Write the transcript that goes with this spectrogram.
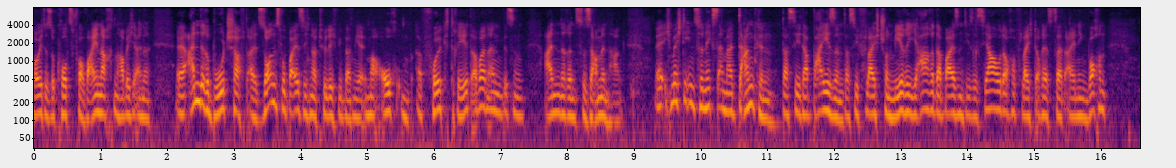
Heute, so kurz vor Weihnachten, habe ich eine äh, andere Botschaft als sonst, wobei es sich natürlich wie bei mir immer auch um Erfolg dreht, aber in einem bisschen anderen Zusammenhang. Äh, ich möchte Ihnen zunächst einmal danken, dass Sie dabei sind, dass Sie vielleicht schon mehrere Jahre dabei sind dieses Jahr oder auch vielleicht auch erst seit einigen Wochen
